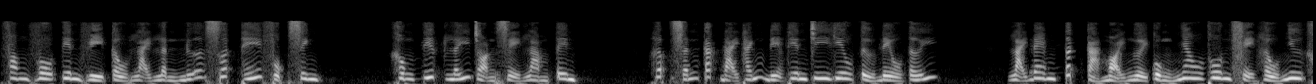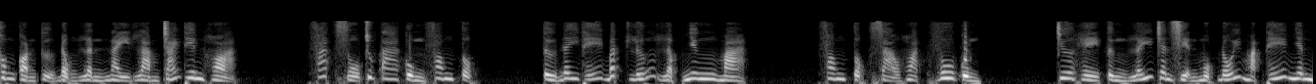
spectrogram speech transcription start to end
Phong vô tiên vì cầu lại lần nữa xuất thế phục sinh. Không tiếc lấy trọn rể làm tên. Hấp dẫn các đại thánh địa thiên chi yêu tử đều tới. Lại đem tất cả mọi người cùng nhau thôn phệ hầu như không còn cử động lần này làm trái thiên hòa. Phát số chúng ta cùng phong tục. Từ đây thế bất lưỡng lập nhưng mà. Phong tục xào hoạt vô cùng. Chưa hề từng lấy chân diện một đối mặt thế nhân.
